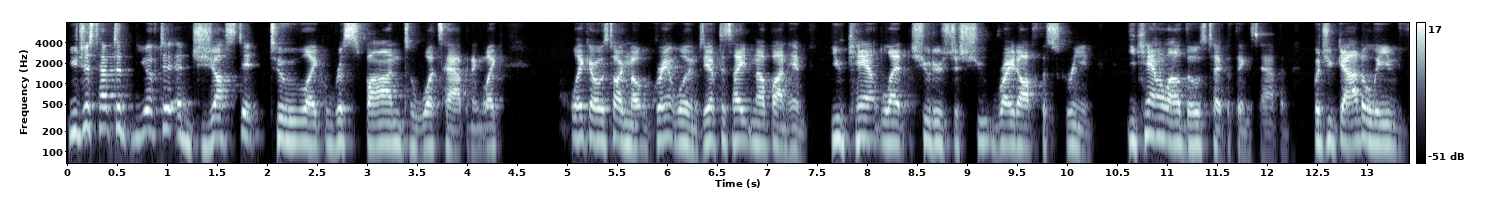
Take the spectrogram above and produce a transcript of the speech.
you just have to you have to adjust it to like respond to what's happening. Like like I was talking about Grant Williams, you have to tighten up on him. You can't let shooters just shoot right off the screen. You can't allow those type of things to happen. But you got to leave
